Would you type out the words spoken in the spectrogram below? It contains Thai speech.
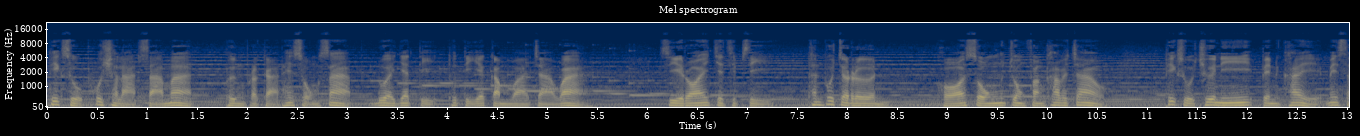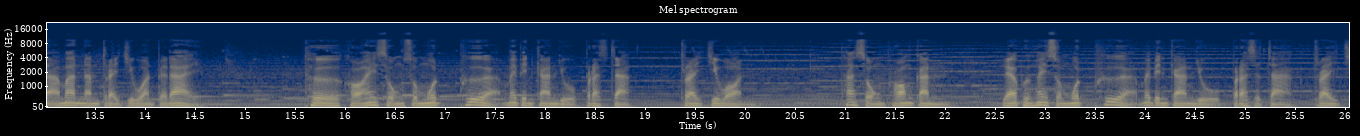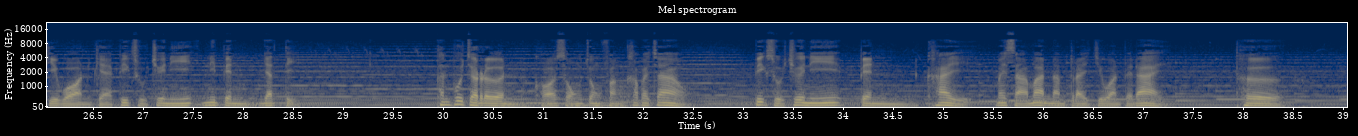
ภิกษุผู้ฉลาดสามารถพึงประกาศให้สงทราบด้วยยติทุติยกรรมวาจาว่า 474 ท่านผู้เจริญ ขอสงจงฟังข้าพเจ้า ภิกษุชื่อนี้เป็นไข้ไม่สามารถนำไตรจีวรไปได้ เธอขอให้สงสมมุติเพื่อไม่เป็นการอยู่ปราศจากไตรจีวร ถ้าสงพร้อมกัน แล้วพึงให้สมมติเพื่อไม่เป็นการอยู่ปราศจากไตรจีวรแก่ภิกษุชื่อนี้นี่เป็นยติ ท่านผู้เจริญขอสงจงฟังข้าพเจ้า ภิกษุชื่อนี้เป็นไข้ไม่สามารถนำไตรจีวรไปได้ เธอ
